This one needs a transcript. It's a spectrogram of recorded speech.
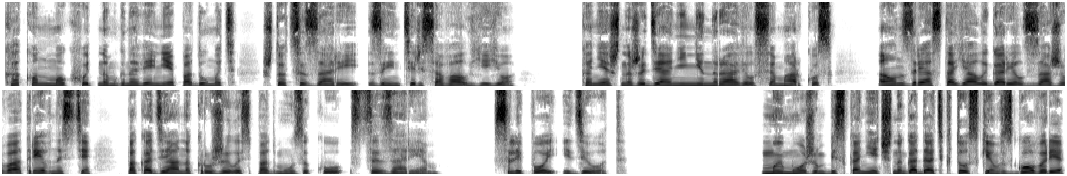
Как он мог хоть на мгновение подумать, что Цезарий заинтересовал ее? Конечно же, Диане не нравился Маркус, а он зря стоял и горел заживо от ревности, пока Диана кружилась под музыку с Цезарием. Слепой идиот. «Мы можем бесконечно гадать, кто с кем в сговоре»,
